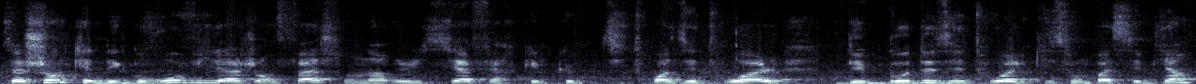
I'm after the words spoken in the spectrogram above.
sachant qu'il y a des gros villages en face, on a réussi à faire quelques petits 3 étoiles, des beaux 2 étoiles qui sont passés bien.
